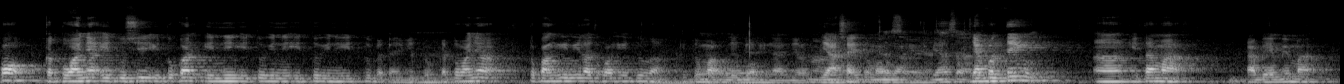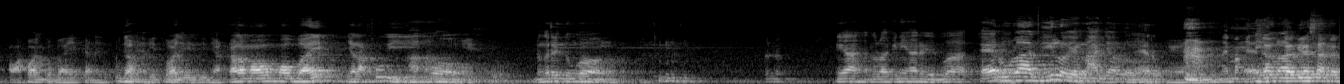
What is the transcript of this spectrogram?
kok ketuanya itu sih itu kan ini itu ini itu ini itu katanya gitu. Ketuanya tukang inilah tukang itulah. Itu mah udah biarin aja lah. biasa itu mah biasa ya, biasa. Yang penting eh, kita mah KBMB mah lakukan kebaikan itu. Udah itu aja intinya. Kalau mau mau baik ya lakuin. Oh. gitu. Dengerin tuh gol. Iya, satu lagi nih ada gua. Heru lagi lo yang nanya lo. Heru. Memang ini nggak nggak biasa nggak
